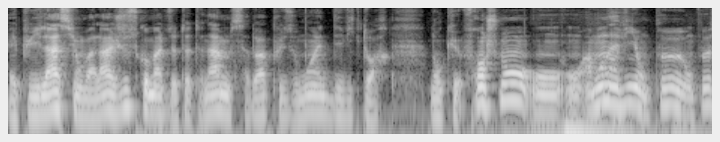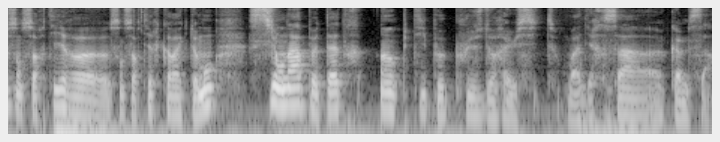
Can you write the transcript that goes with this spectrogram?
Et puis là, si on va là jusqu'au match de Tottenham, ça doit plus ou moins être des victoires. Donc euh, franchement, à mon avis, on peut, s'en sortir, s'en sortir correctement si on a peut-être un petit peu plus de réussite. On va dire ça comme ça.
